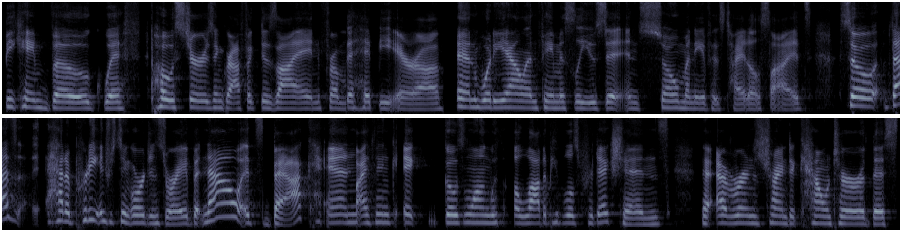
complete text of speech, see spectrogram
became vogue with posters and graphic design from the hippie era. And Woody Allen famously used it in so many of his title slides. So that's had a pretty interesting origin story, but now it's back. And I think it goes along with a lot of people's predictions that everyone's trying to counter this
